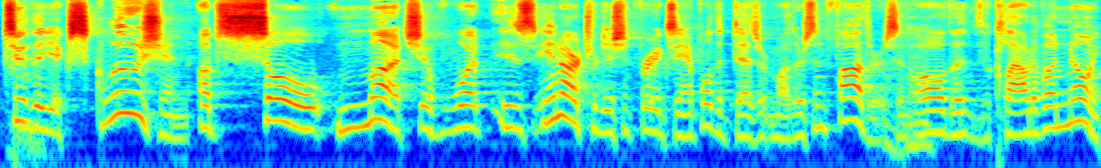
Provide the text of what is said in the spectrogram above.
to the exclusion of so much of what is in our tradition for example the desert mothers and fathers mm-hmm. and all the, the cloud of unknowing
